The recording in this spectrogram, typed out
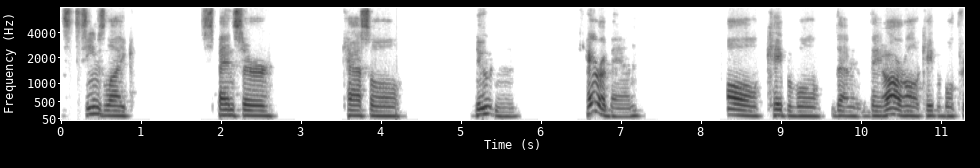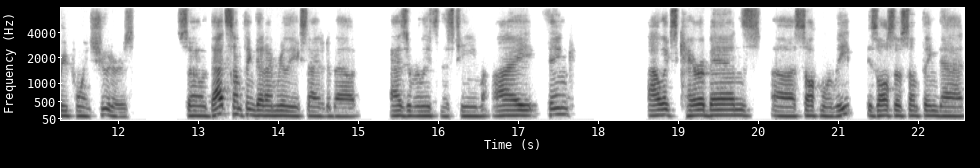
it seems like Spencer, Castle, Newton, Karaban, all capable. That they are all capable three point shooters. So that's something that I'm really excited about as it relates to this team. I think Alex Karaban's uh, sophomore leap is also something that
